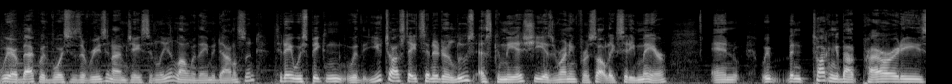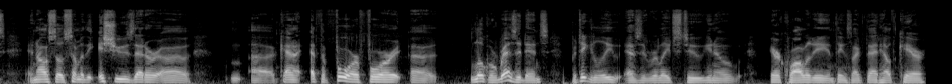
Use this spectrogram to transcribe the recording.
We are back with Voices of Reason. I'm Jasen Lee, along with Amy Donaldson. Today we're speaking with Utah State Senator Luz Escamilla. She is running for Salt Lake City mayor. And we've been talking about priorities and also some of the issues that are uh, uh, kind of at the fore for uh, local residents, particularly as it relates to you know air quality and things like that, healthcare.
